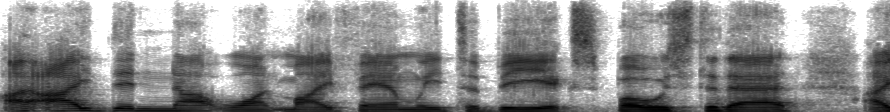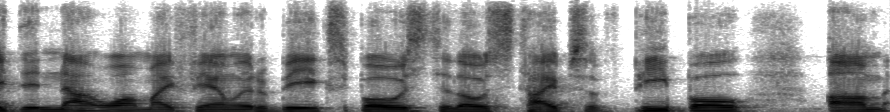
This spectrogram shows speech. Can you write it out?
I I did not want my family to be exposed to that. I did not want my family to be exposed to those types of people. Um,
